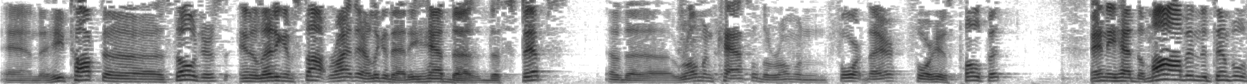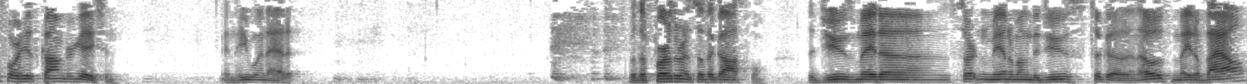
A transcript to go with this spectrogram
And he talked the soldiers into letting him stop right there. Look at that. He had the, the steps of the Roman castle, the Roman fort there, for his pulpit. And he had the mob in the temple for his congregation. And he went at it. For the furtherance of the gospel. The Jews made a, certain men among the Jews took an oath, made a vow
